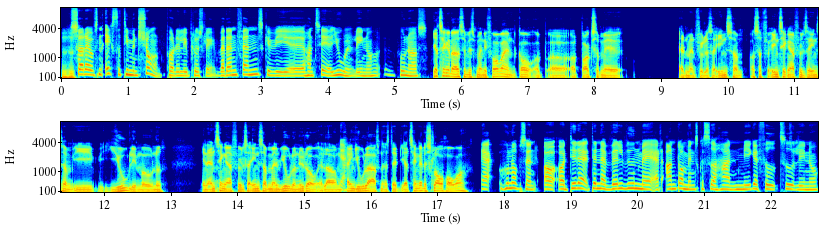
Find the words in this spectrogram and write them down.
Mm-hmm. Så er der jo sådan en ekstra dimension på det lige pludselig. Hvordan fanden skal vi øh, håndtere julen lige nu? Hun også. Jeg tænker da også, at hvis man i forvejen går og, og, og bokser med, at man føler sig ensom, og så en ting er at føle sig ensom i juli måned, en anden ting er at føle sig ensom mellem jul og nytår, eller omkring ja. juleaften. Altså det, jeg tænker, det slår hårdere. Ja, 100 procent. Og, og det der, den er velviden med, at andre mennesker sidder og har en mega fed tid lige nu,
